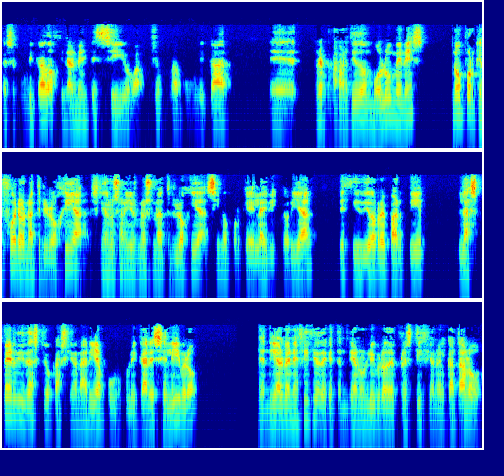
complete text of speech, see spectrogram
ser publicado. Finalmente se, iba, fue a publicar repartido en volúmenes, no porque fuera una trilogía, El Señor de los Anillos no es una trilogía, sino porque la editorial decidió repartir las pérdidas que ocasionaría publicar ese libro tendría el beneficio de que tendrían un libro de prestigio en el catálogo,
